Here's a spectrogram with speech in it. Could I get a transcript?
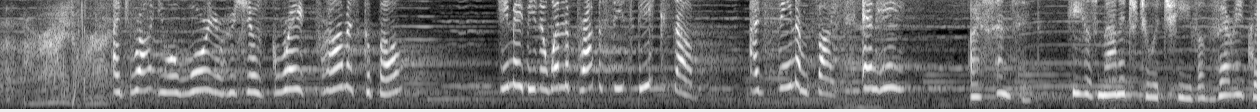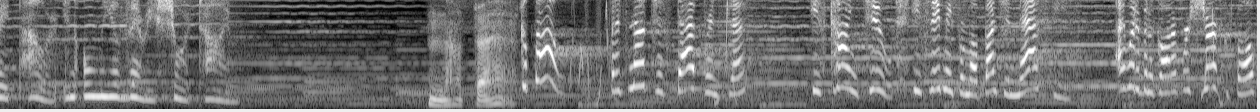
Alright, alright. I brought you a warrior who shows great promise, Kupo. Oh. He may be the one the prophecy speaks of. I've seen him fight, and he... I sense it. He has managed to achieve a very great power in only a very short time. Not bad. Kupo! But it's not just that, Princess. He's kind, too. He saved me from a bunch of nasties. I would have been a goner for sure, Kupo.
